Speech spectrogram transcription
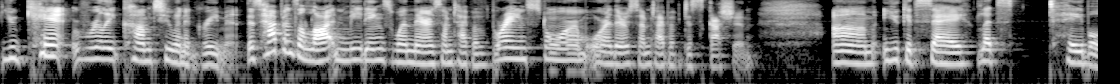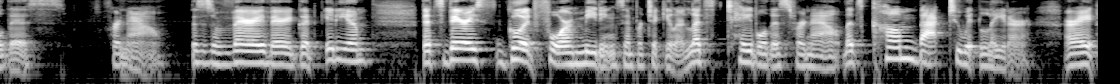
you can't really come to an agreement. This happens a lot in meetings when there's some type of brainstorm or there's some type of discussion. Um, you could say, let's table this for now. This is a very, very good idiom that's very good for meetings in particular. Let's table this for now. Let's come back to it later. All right.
